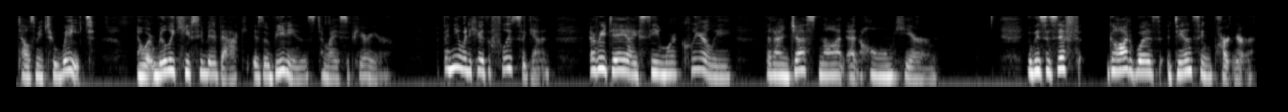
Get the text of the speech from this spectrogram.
tells me to wait. And what really keeps me back is obedience to my superior. But then you would hear the flutes again. Every day I see more clearly that I'm just not at home here. It was as if God was a dancing partner,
